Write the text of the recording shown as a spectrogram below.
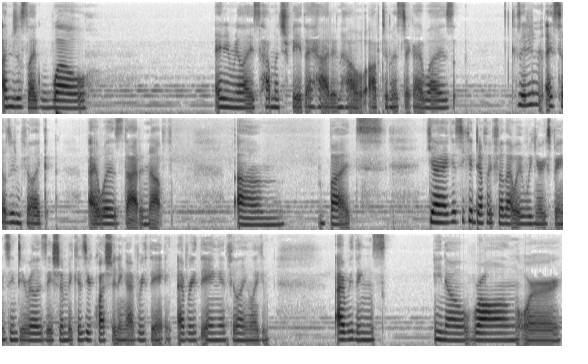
I'm just like, whoa. I didn't realize how much faith I had and how optimistic I was cuz I didn't I still didn't feel like I was that enough. Um but yeah, I guess you could definitely feel that way when you're experiencing derealization because you're questioning everything, everything, and feeling like everything's, you know, wrong or,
